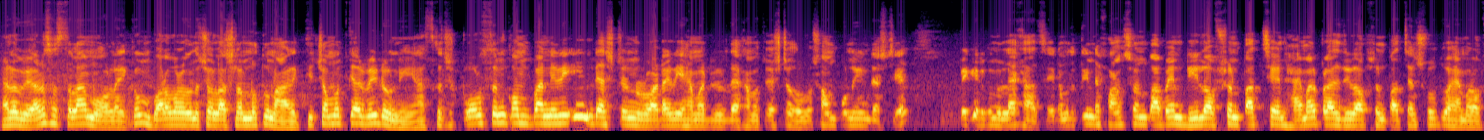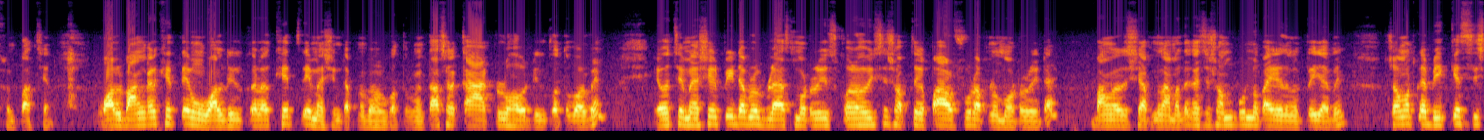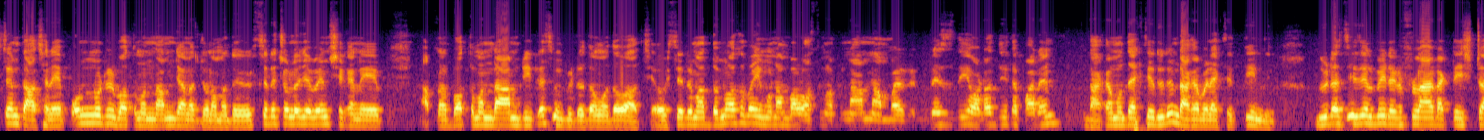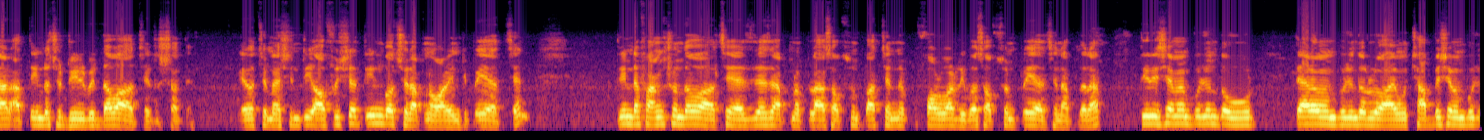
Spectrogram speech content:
Hello viewers আসসালামু আলাইকুম। বড় বড় বন্ধু চলে আসলাম নতুন আরেকটি চমৎকার ভিডিও নিয়ে। আজকে হচ্ছে টোলসন কোম্পানির ইন্ডাস্ট্রিয়াল রোটারি হ্যামার ড্রিল দেখানোর চেষ্টা করব। সম্পূর্ণ ইন্ডাস্ট্রিয়াল প্যাকেট কিন্তু লেখা আছে। এটার মধ্যে তিনটা ফাংশন পাবেন। ডিল অপশন পাচ্ছেন হ্যামার প্লাস ডিল অপশন পাচ্ছেন, শুধু হ্যামার অপশন পাচ্ছেন। ওয়াল বাঙ্গার ক্ষেত্রে এবং ওয়াল ডিল করার ক্ষেত্রে এই মেশিনটা আপনার ব্যবহার করতে পারবেন। তাছাড়া কাঠ, লোহা ডিল করতে পারবেন। এ হচ্ছে মেশিনের পিডাব্লিউ ব্লাস মোটর ইউজ করা হয়েছে। সব থেকে পাওয়ারফুল আপনার মোটর এটা। বাংলাদেশে আপনারা আমাদের কাছে সম্পূর্ণ পাইকারি দামে পেয়ে যাবেন। চমৎকার বিকেস সিস্টেম তাছাড়া পণ্যটির বর্তমান দাম জানার জন্য আমাদের ওয়েবসাইটে চলে যাবেন। সেখানে আপনার বর্তমান দাম ডিটেলস এবং ভিডিও দামও দেওয়া আছে। ওয়েবসাইটের মাধ্যমে অথবা ইমো নাম্বার অথবা আপনার নাম নাম্বার ড্রেস দিয়ে অর্ডার দিতে পারেন। ঢাকার মধ্যে এক থেকে দুই দিন, ঢাকা বাইরে এক থেকে তিন দিন। দুইটা চিজেল বিট একটা ফ্ল্যাট একটা স্টার আর তিনটা হচ্ছে ড্রিল বিট দেওয়া আছে এটার সাথে। এ হচ্ছে মেশিনটি অফিসিয়াল তিন বছর আপনার ওয়ারেন্টি পেয়ে যাচ্ছেন। তিনটা ফাংশন দেওয়া আছে অ্যাজ আপনার প্লাস অপশন পাচ্ছেন ফরওয়ার্ড রিভার্স অপশন পেয়ে যাচ্ছেন আপনারা। তিরিশ এমএম পর্যন্ত উঠ তেরো এমএম পর্যন্ত লো এবং ছাব্বিশ এমএম পর্যন্ত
